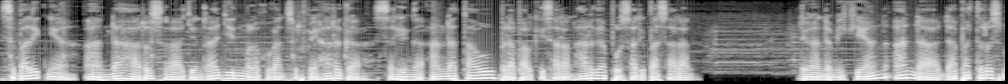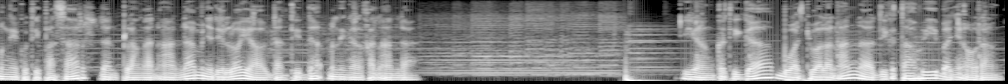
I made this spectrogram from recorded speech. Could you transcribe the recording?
Sebaliknya, Anda harus rajin-rajin melakukan survei harga sehingga Anda tahu berapa kisaran harga pulsa di pasaran. Dengan demikian, Anda dapat terus mengikuti pasar dan pelanggan Anda menjadi loyal dan tidak meninggalkan Anda. Yang ketiga, buat jualan Anda diketahui banyak orang.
